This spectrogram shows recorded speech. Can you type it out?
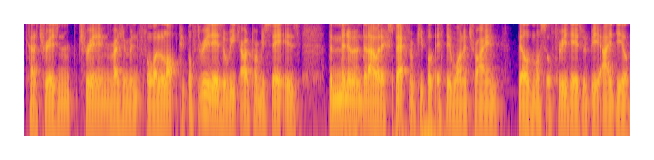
kind of training training regimen for a lot of people. Three days a week, I would probably say, is the minimum that I would expect from people if they want to try and build muscle. Three days would be ideal.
